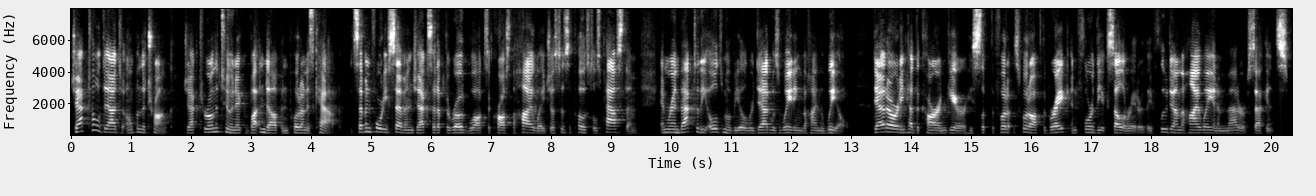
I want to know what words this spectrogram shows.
Jack told Dad to open the trunk. Jack threw on the tunic, buttoned up, and put on his cap. At 747, Jack set up the roadblocks across the highway just as the postals passed them and ran back to the Oldsmobile where Dad was waiting behind the wheel. Dad already had the car in gear. He slipped the foot, his foot off the brake and floored the accelerator. They flew down the highway in a matter of seconds.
